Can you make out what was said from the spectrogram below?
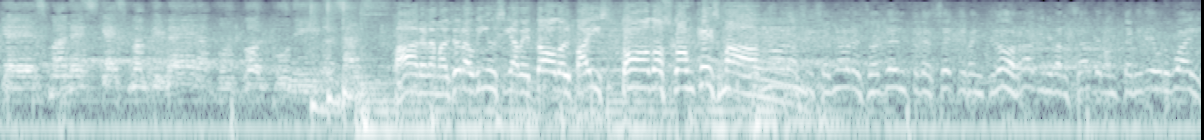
Kesman es Kesman Primera Fútbol Universal. Para la mayor audiencia de todo el país, todos con Kesman. Señoras y señores oyentes de CX22, Radio Universal de Montevideo, Uruguay,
